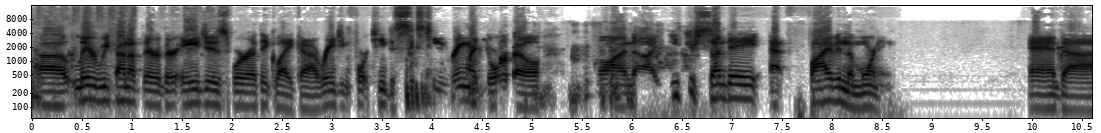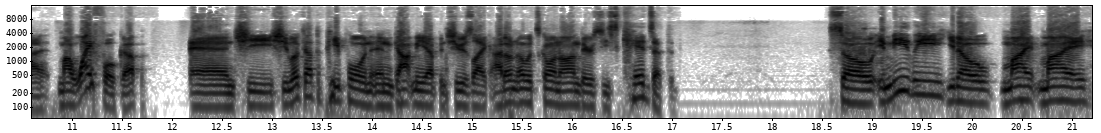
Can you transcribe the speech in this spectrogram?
Uh, later, we found out their their ages were I think like uh, ranging 14 to 16. Ring my doorbell on uh, Easter Sunday at five in the morning, and uh, my wife woke up and she she looked at the people and, and got me up and she was like, I don't know what's going on. There's these kids at the so immediately, you know, my my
